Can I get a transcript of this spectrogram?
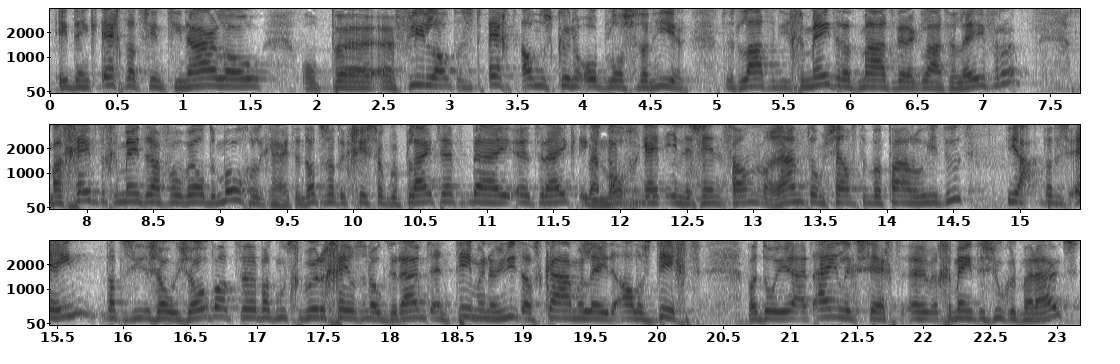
Ik denk echt dat ze in Tinaarlo, op uh, Vlieland, dat is het echt anders kunnen oplossen dan hier. Dus laten we die gemeente dat maatwerk laten leveren. Maar geef de gemeente daarvoor wel de mogelijkheid. En dat is wat ik gisteren ook bepleit heb bij het Rijk. Ik de mogelijkheid in de zin van ruimte om zelf te bepalen hoe je het doet? Ja, dat is één. Dat is sowieso wat, uh, wat moet gebeuren. Geef ons dan ook de ruimte. En timmer nu niet als Kamerleden alles dicht. Waardoor je uiteindelijk zegt, uh, gemeente zoek het maar uit.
